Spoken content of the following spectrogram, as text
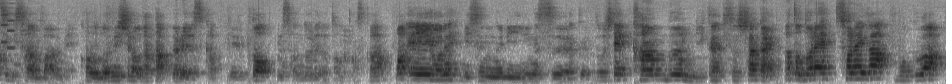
次3番目。この伸びしろ型、どれですかっていうと、皆さんどれだと思いますか？まあ、英語ね、リスング、リーディング、数学、そして漢文、理科基礎、社会。あとどれ？それが僕は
